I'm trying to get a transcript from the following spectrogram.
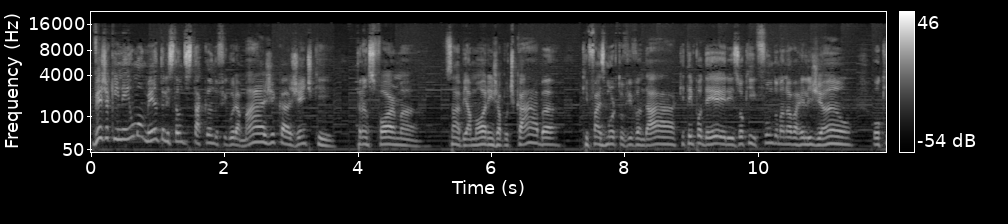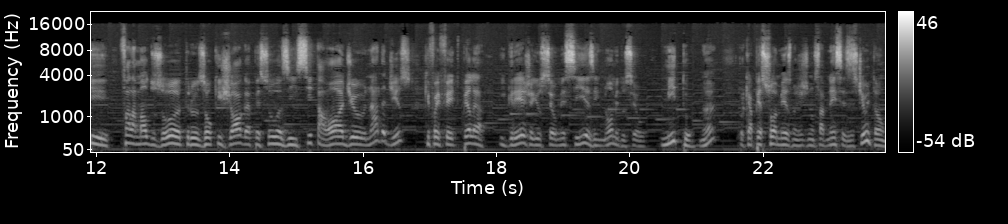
Veja que em nenhum momento eles estão destacando figura mágica, gente que transforma, sabe, Amora em jabuticaba, que faz morto-vivo andar, que tem poderes, ou que funda uma nova religião, ou que fala mal dos outros, ou que joga pessoas e cita ódio, nada disso que foi feito pela igreja e o seu Messias em nome do seu mito, né? Porque a pessoa mesmo a gente não sabe nem se existiu, então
